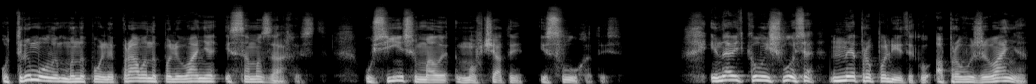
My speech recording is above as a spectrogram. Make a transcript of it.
отримували монопольне право на полювання і самозахист. Усі інші мали мовчати і слухатись. І навіть коли йшлося не про політику, а про виживання,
